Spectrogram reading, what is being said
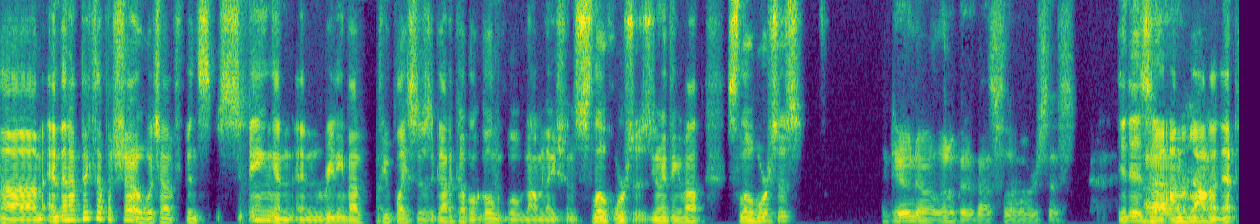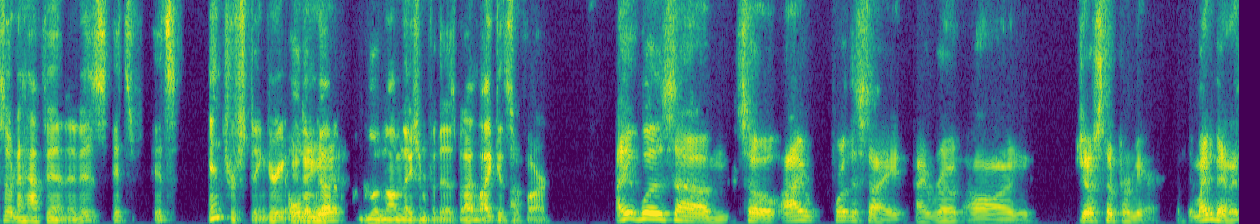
Um, and then I picked up a show which I've been seeing and, and reading about a few places. It got a couple of Golden Globe nominations. Slow Horses. You know anything about Slow Horses? I do know a little bit about Slow Horses. It is. Uh, I'm um, about an episode and a half in. It is. It's it's interesting. Gary Oldman got a Globe nomination for this, but I like it so far. It was um so I for the site I wrote on just the premiere. It might have been a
